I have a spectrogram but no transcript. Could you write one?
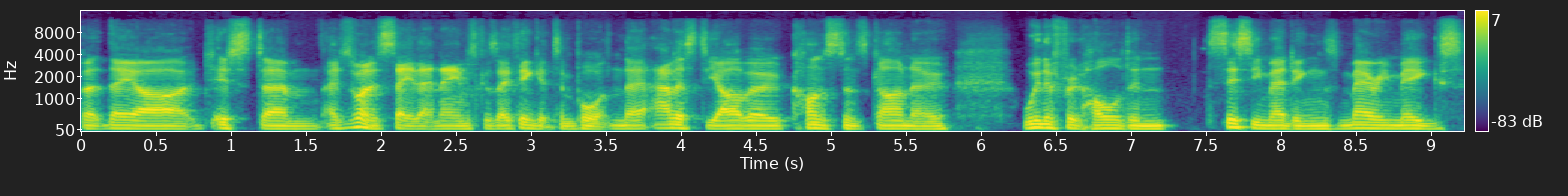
but they are just um i just want to say their names because i think it's important. They're alice diabo constance garneau winifred holden cissy meddings mary meigs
